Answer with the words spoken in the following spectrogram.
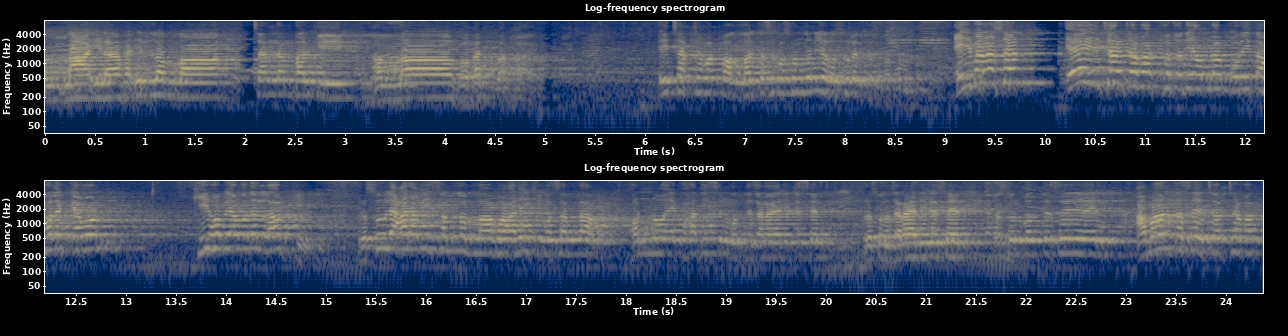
আল্লাহ ইলাহা ইল্লাল্লাহ। চার নম্বর কি? আল্লাহু আকবার। এই চারটা বাক্য আল্লাহর কাছে পছন্দনীয় রসুলের কাছে পছন্দ এইবার আসেন এই চারটা বাক্য যদি আমরা পড়ি তাহলে কেমন কি হবে আমাদের লাভ কি রসুল আরবি সাল্লাল্লাহু আলাইহি ওয়াসাল্লাম অন্য এক হাদিসের মধ্যে জানায় দিতেছেন রসুল জানায় দিতেছেন রসুল বলতেছেন আমার কাছে চারটা বাক্য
